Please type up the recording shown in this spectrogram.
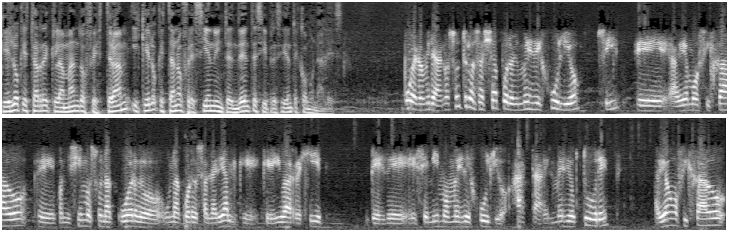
¿qué es lo que está reclamando FESTRAM y qué es lo que están ofreciendo intendentes y presidentes comunales? Bueno, mira, nosotros allá por el mes de julio, sí, eh, habíamos fijado eh, cuando hicimos un acuerdo, un acuerdo salarial que, que iba a regir desde ese mismo mes de julio hasta el mes de octubre, habíamos fijado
